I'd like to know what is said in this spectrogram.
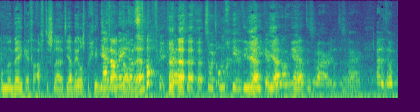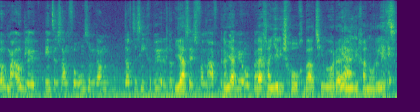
om een week even af te sluiten. Ja, bij ons begint dan vaak dan, dat, hè? Ja, dus een soort omgekeerde dynamiek Ja, hebben we dan. Ja, ja. dat is waar, dat is waar. Nou, dat hoop ik ook, maar ook leuk, interessant voor ons om dan dat te zien gebeuren. Dat Ja. proces van afbraak Ja, en weer opbouw. Wij gaan jullie school gebouwd zien worden Ja. en jullie gaan Noorderlicht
